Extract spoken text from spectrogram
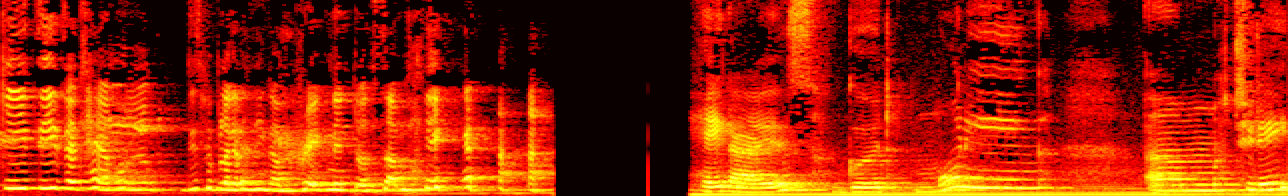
Kitty at home. These people are gonna think I'm pregnant or something. hey guys, good morning. Um, today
